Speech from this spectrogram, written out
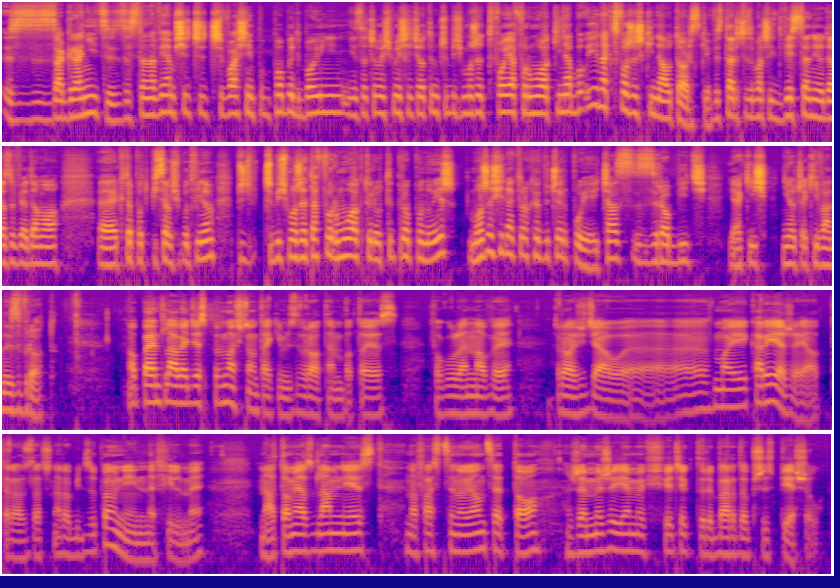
z zagranicy. Zastanawiałem się, czy, czy właśnie po, po Bad Boyu nie, nie zacząłeś myśleć o tym, czy być może twoja formuła kina, bo jednak tworzysz kino autorskie. Wystarczy zobaczyć dwie sceny i od razu wiadomo, e, kto podpisał się pod filmem. Czy, czy być może ta formuła, którą ty proponujesz, może się jednak trochę wyczerpuje i czas zrobić jakiś nieoczekiwany zwrot. No pętla będzie z pewnością takim zwrotem, bo to jest w ogóle nowy rozdział e, w mojej karierze. Ja od teraz zacznę robić zupełnie inne filmy. Natomiast dla mnie jest no, fascynujące to, że my żyjemy w świecie, który bardzo przyspieszył.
